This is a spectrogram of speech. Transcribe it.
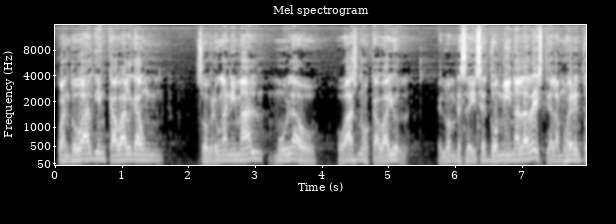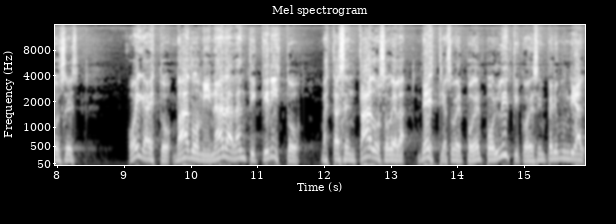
cuando alguien cabalga un, sobre un animal, mula o, asno o caballo, el hombre se dice domina a la bestia. La mujer entonces, oiga esto, va a dominar al anticristo, va a estar sentado sobre la bestia, sobre el poder político de ese imperio mundial.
